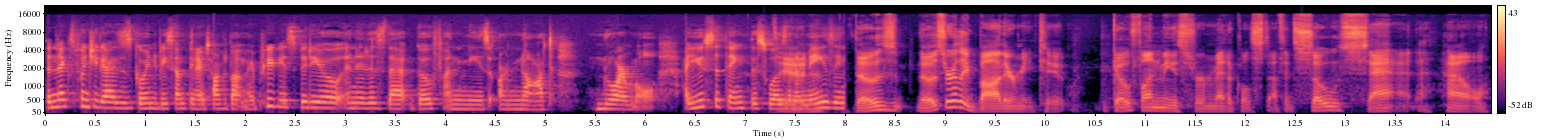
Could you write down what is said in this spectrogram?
The next point, you guys, is going to be something I talked about in my previous video, and it is that GoFundMe's are not normal. I used to think this was Dude, an amazing. Those those really bother me too. GoFundMe's for medical stuff. It's so sad how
